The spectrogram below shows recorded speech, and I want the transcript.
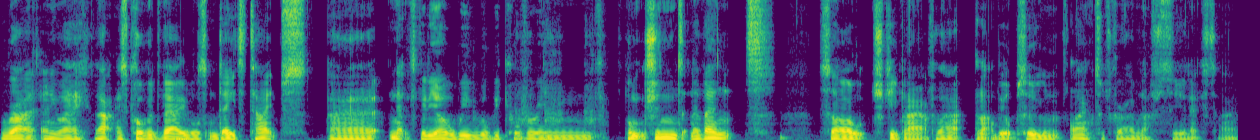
Right, anyway, that has covered variables and data types. Uh, next video, we will be covering functions and events. So just keep an eye out for that, and that'll be up soon. Like, subscribe, and I shall see you next time.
